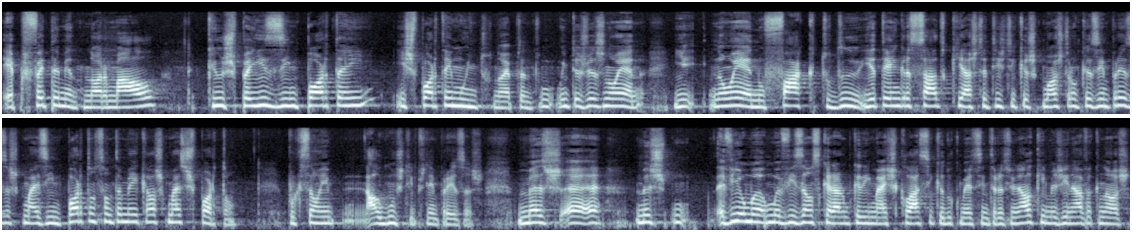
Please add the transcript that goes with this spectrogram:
É perfeitamente normal que os países importem e exportem muito, não é? Portanto, muitas vezes não é, e não é no facto de, e até é engraçado que há estatísticas que mostram que as empresas que mais importam são também aquelas que mais exportam porque são em, alguns tipos de empresas. Mas, uh, mas havia uma, uma, visão, se calhar, um bocadinho mais clássica do comércio internacional, que imaginava que nós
